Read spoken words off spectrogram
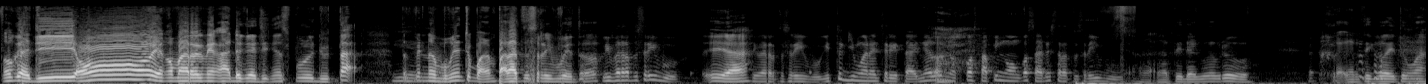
Oh gaji. Oh yang kemarin yang ada gajinya 10 juta. Iya. Tapi nabungnya cuma 400 ribu itu. 500 ribu Iya. 500 ribu Itu gimana ceritanya lu ngekos tapi ngongkos hari 100 ribu Gak ngerti dah gue bro. Gak ngerti gue itu mah.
